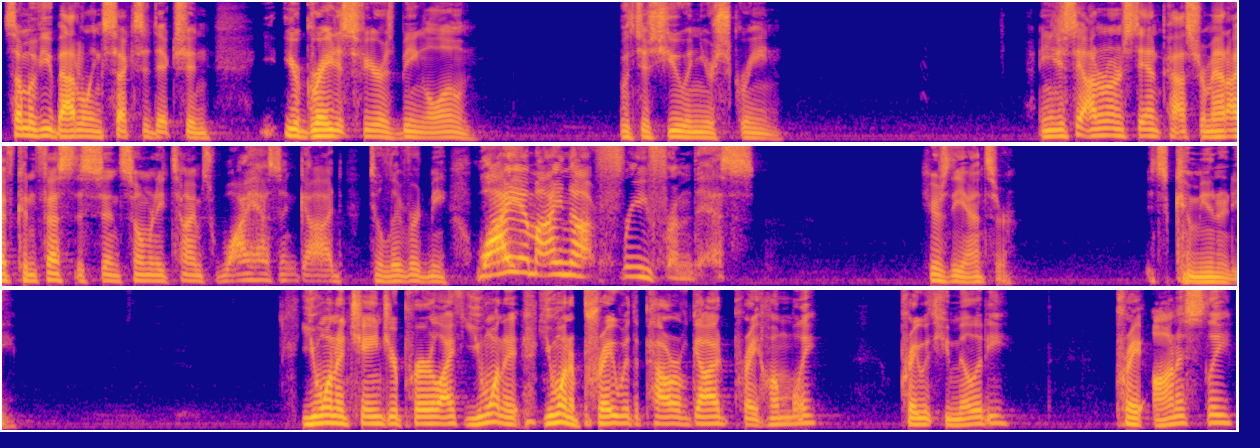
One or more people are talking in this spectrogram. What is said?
Some of you battling sex addiction, your greatest fear is being alone with just you and your screen. And you just say, I don't understand, Pastor Matt. I've confessed this sin so many times. Why hasn't God delivered me? Why am I not free from this? Here's the answer it's community. You want to change your prayer life? You want to, you want to pray with the power of God? Pray humbly, pray with humility, pray honestly,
